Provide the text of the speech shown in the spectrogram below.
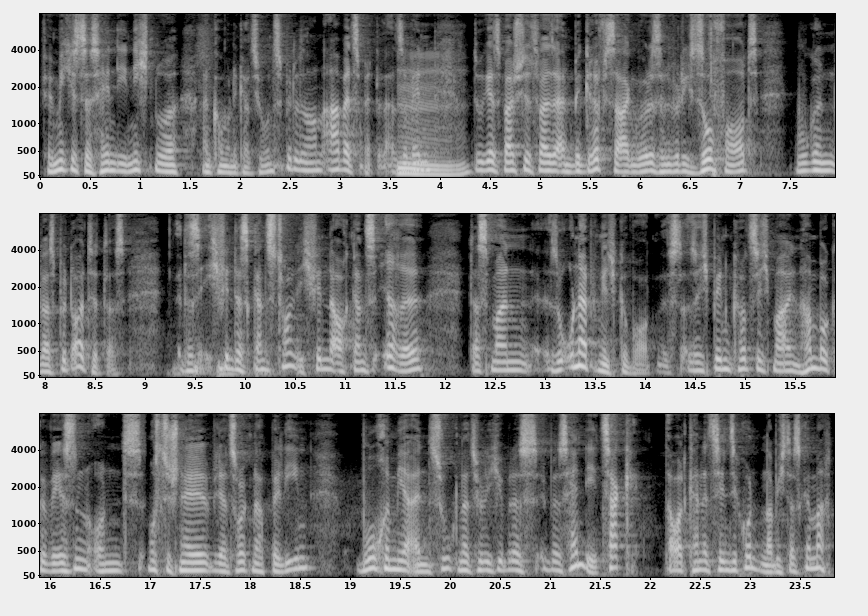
Für mich ist das Handy nicht nur ein Kommunikationsmittel, sondern ein Arbeitsmittel. Also wenn mhm. du jetzt beispielsweise einen Begriff sagen würdest, dann würde ich sofort googeln, was bedeutet das? das ich finde das ganz toll. Ich finde auch ganz irre, dass man so unabhängig geworden ist. Also ich bin kürzlich mal in Hamburg gewesen und musste schnell wieder zurück nach Berlin buche mir einen Zug natürlich über das, über das Handy. Zack, dauert keine zehn Sekunden, habe ich das gemacht.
